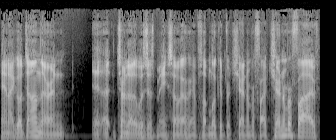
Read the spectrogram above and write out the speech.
And I go down there and. It, it turned out it was just me. So okay, so I'm looking for chair number five. Chair number five.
